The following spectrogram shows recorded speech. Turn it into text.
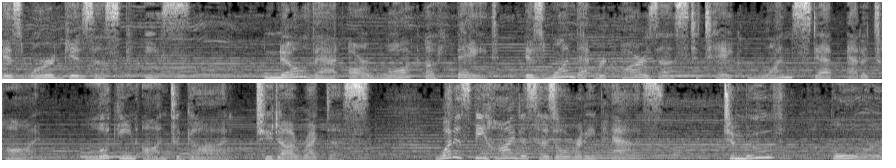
His word gives us peace. Know that our walk of faith is one that requires us to take one step at a time, looking on to God to direct us. What is behind us has already passed. To move forward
